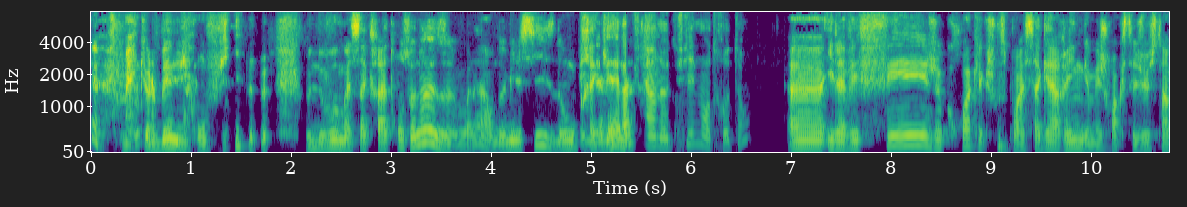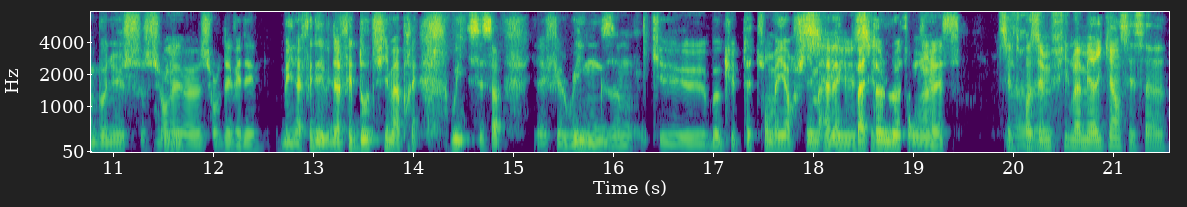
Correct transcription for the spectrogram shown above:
Michael Bay lui confie le, le nouveau massacre à la tronçonneuse, voilà, en 2006, donc Il préquel. pas fait un autre film entre temps Euh, il avait fait, je crois, quelque chose pour la saga Ring, mais je crois que c'était juste un bonus sur, Oui. le, sur le DVD. Mais il a fait, des- il a fait d'autres films après. Oui, c'est ça. Il avait fait Rings, euh, qui est, bah, qui est peut-être son meilleur film, avec Battle Los Angeles. C'est le Euh, troisième film américain, c'est ça?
